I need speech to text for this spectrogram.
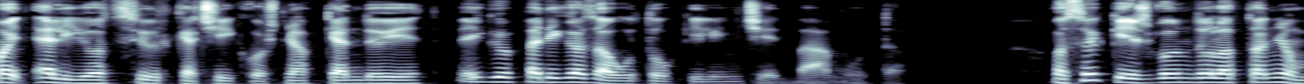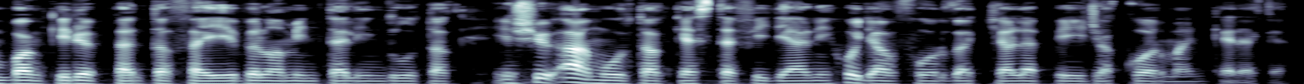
majd Eliott szürke csíkos nyakkendőjét, végül pedig az autó kilincsét bámulta. A szökés gondolata nyomban kiröppent a fejéből, amint elindultak, és ő ámultan kezdte figyelni, hogyan forgatja Lepage a kormánykereket.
